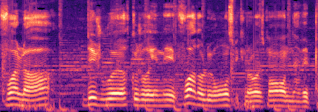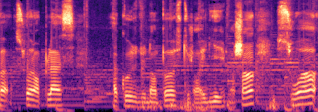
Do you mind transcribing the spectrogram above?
Voilà, des joueurs que j'aurais aimé voir dans le 11, mais qui malheureusement n'avaient pas soit leur place à cause d'un poste, genre lié machin, soit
